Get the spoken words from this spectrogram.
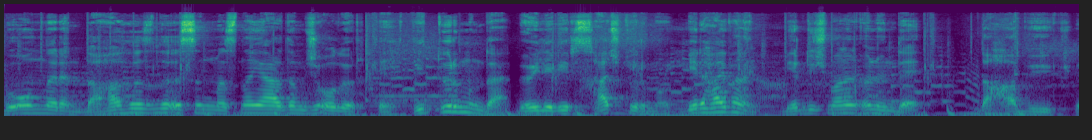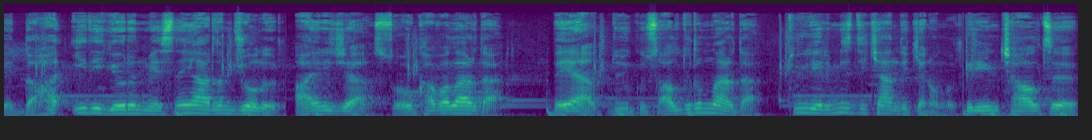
bu onların daha hızlı ısınmasına yardımcı olur. Tehdit durumunda böyle bir saç durumu bir hayvanın bir düşmanın önünde daha büyük ve daha iri görünmesine yardımcı olur. Ayrıca soğuk havalarda veya duygusal durumlarda tüylerimiz diken diken olur. Bilinçaltı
